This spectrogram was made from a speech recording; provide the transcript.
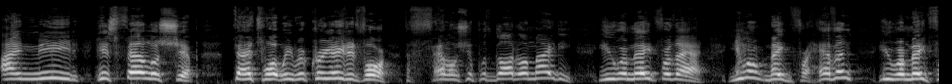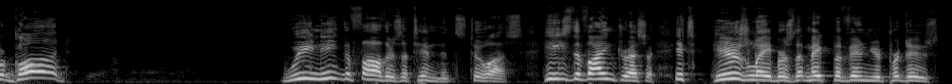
I need His fellowship. That's what we were created for the fellowship with God Almighty. You were made for that. You weren't made for heaven, you were made for God. We need the Father's attendance to us. He's the vine dresser. It's His labors that make the vineyard produce.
